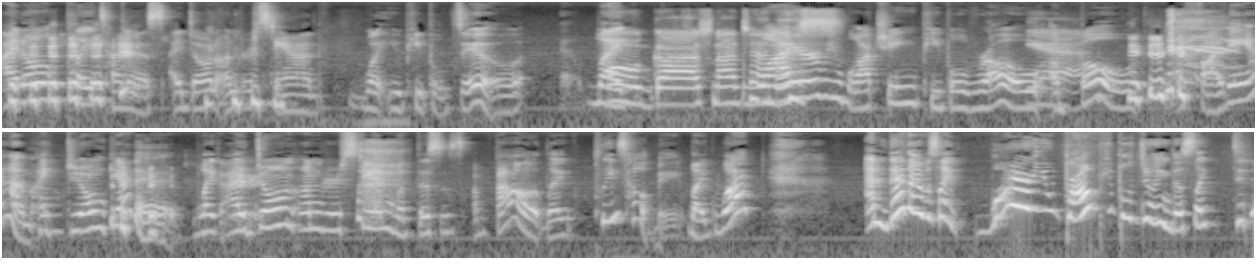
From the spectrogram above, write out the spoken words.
I don't play tennis. I don't understand what you people do. Like, oh gosh, not tennis. Why are we watching people row yeah. a boat at 5 a.m.? I don't get it. Like, I don't understand what this is about. Like, please help me. Like, what? And then I was like, why are you brown people doing this? Like, didn't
